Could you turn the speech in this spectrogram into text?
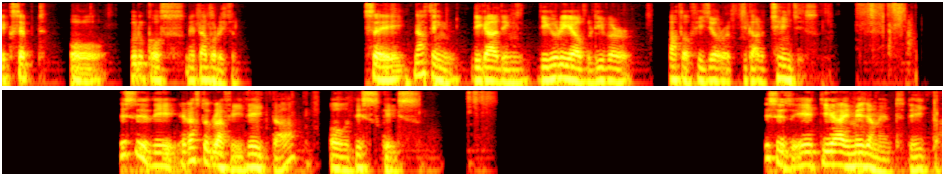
except or glucose metabolism. Say nothing regarding degree of liver pathophysiological changes. This is the elastography data of this case. This is ATI measurement data.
